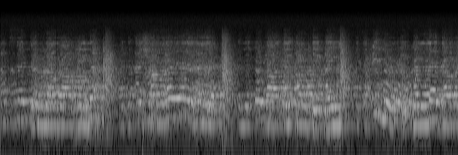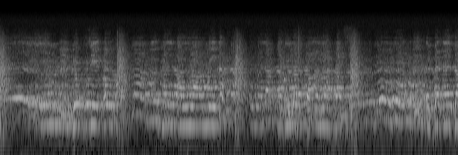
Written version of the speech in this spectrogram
نفسة الراهنة قد أشارت لطغاة الأرض أن يقتحموا كل دار يفزع أقدامها الأوامنة ولقد نبى لها فأذى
